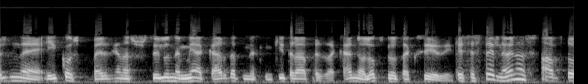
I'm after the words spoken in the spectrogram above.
θέλουν 20 μέρες για να σου στείλουν μια κάρτα από την Εθνική Τράπεζα. Κάνει ολόκληρο ταξίδι. Και σε στέλνει ο ένας από το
